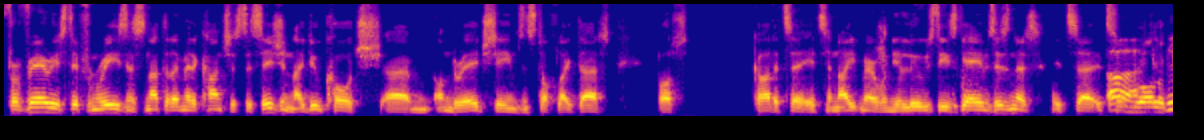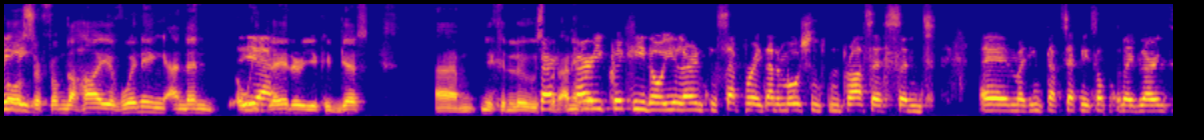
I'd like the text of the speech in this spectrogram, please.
for various different reasons. Not that I made a conscious decision. I do coach um, underage teams and stuff like that, but God, it's a it's a nightmare when you lose these games, isn't it? It's a, it's oh, some roller coaster from the high of winning, and then a week yeah. later you can get um, you can lose. Very, but anyway. very quickly, though, you learn to separate that emotion from the process, and um, I think that's definitely something I've learned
